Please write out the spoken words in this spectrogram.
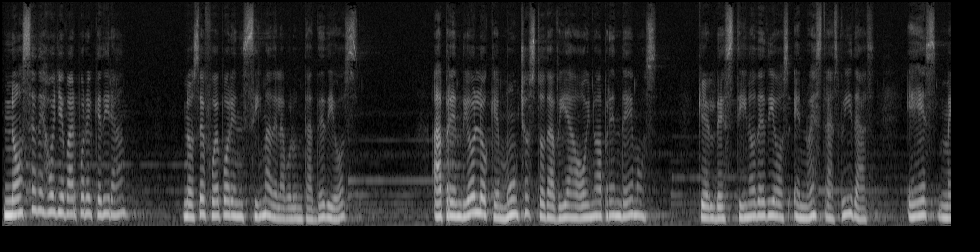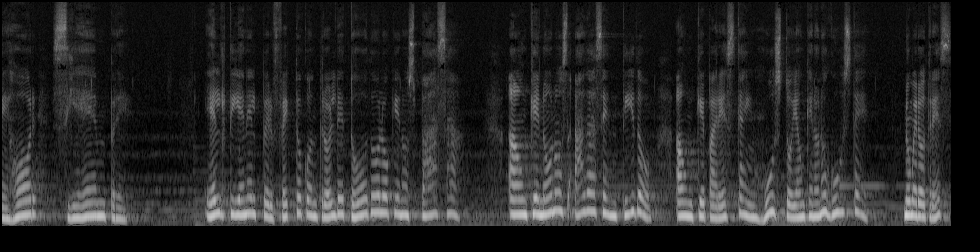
No se dejó llevar por el que dirán. No se fue por encima de la voluntad de Dios. Aprendió lo que muchos todavía hoy no aprendemos, que el destino de Dios en nuestras vidas es mejor siempre. Él tiene el perfecto control de todo lo que nos pasa aunque no nos haga sentido, aunque parezca injusto y aunque no nos guste. Número tres,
